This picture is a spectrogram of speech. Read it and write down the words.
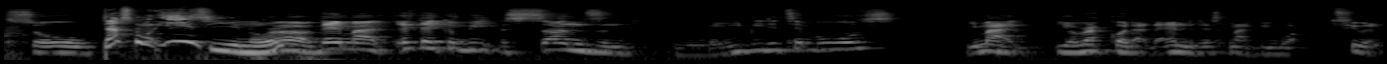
So That's not easy, you know. Bro, they might if they can beat the Suns and maybe the Timberwolves, you might your record at the end of this might be what two and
